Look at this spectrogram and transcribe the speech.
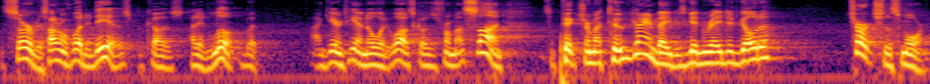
the service. I don't know what it is because I didn't look, but I guarantee I know what it was because it's from my son. It's a picture of my two grandbabies getting ready to go to church this morning.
